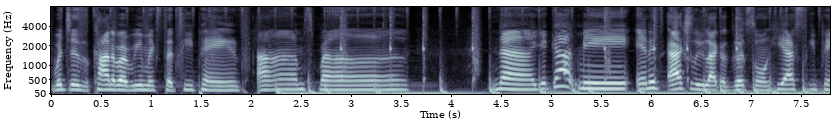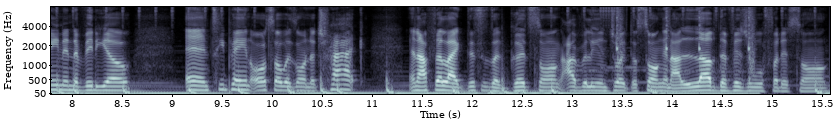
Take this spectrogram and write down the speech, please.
which is kind of a remix to T Pain's I'm Sprung. Nah, you got me. And it's actually like a good song. He has T Pain in the video, and T Pain also is on the track. And I feel like this is a good song. I really enjoyed the song, and I love the visual for this song.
